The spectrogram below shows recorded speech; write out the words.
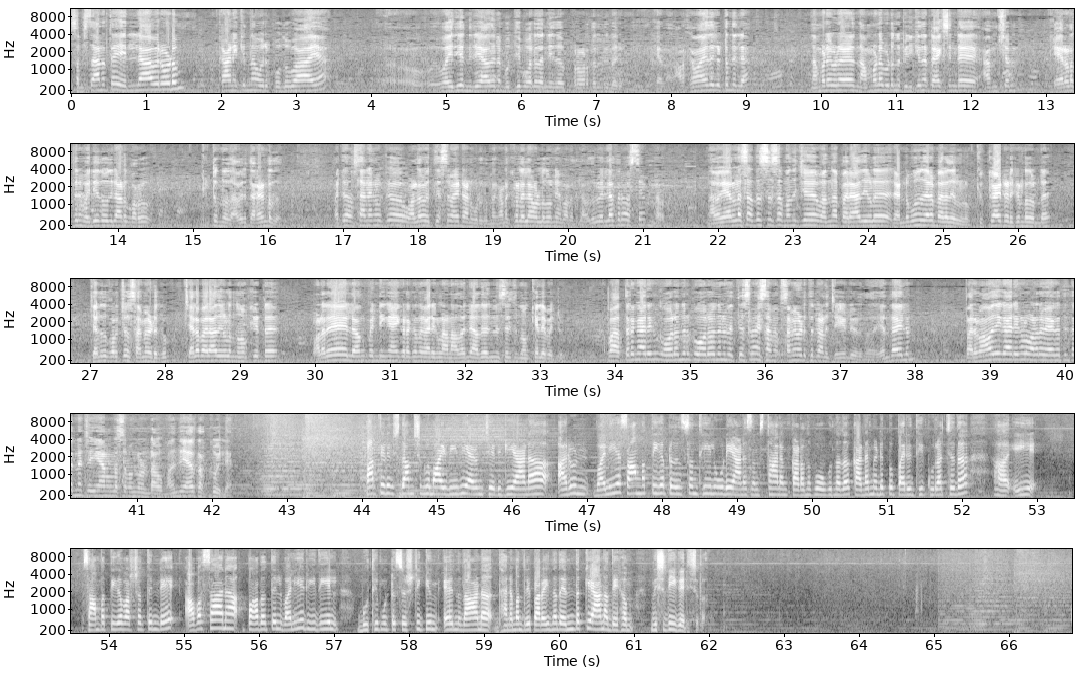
സംസ്ഥാനത്തെ എല്ലാവരോടും കാണിക്കുന്ന ഒരു പൊതുവായ വൈദ്യ നിര്യാതന ബുദ്ധി പോലെ തന്നെ ഇത് പ്രവർത്തനത്തിൽ വരും. അർഹമായത് കിട്ടുന്നില്ല. നമ്മുടെ ഇവിടെ നമ്മളിവിടുന്ന് പിരിക്കുന്ന ടാക്സിന്റെ അംശം കേരളത്തിന് വലിയ തോതിലാണ് കുറവ് കിട്ടുന്നത് അവർ തരേണ്ടത്. മറ്റു സംസ്ഥാനങ്ങൾക്ക് വളരെ വ്യത്യസ്തമായിട്ടാണ് കൊടുക്കുന്നത്. കണക്കുകളെല്ലാം ഉള്ളതുകൊണ്ട് ഞാൻ പറഞ്ഞില്ല. അതൊരു വല്ലാത്തൊരു അവസ്ഥയാണ് നവകേരള സദസ്സ് സംബന്ധിച്ച് വന്ന പരാതികൾ രണ്ടു മൂന്ന് തരം പരാതികളുണ്ട്. ക്വിക്കായിട്ട് എടുക്കേണ്ടതുണ്ട്. ചിലത് കുറച്ച് സമയമെടുക്കും ചില പരാതികൾ നോക്കിയിട്ട് വളരെ ലോങ് പെൻഡിംഗ് ആയി കിടക്കുന്ന കാര്യങ്ങളാണ്. അതിന്റെ അതനുസരിച്ച് നോക്കിയാലേ പറ്റൂ. അപ്പൊ അത്തരം കാര്യങ്ങൾക്ക് ഓരോന്നിനും ഓരോന്നിനും വ്യത്യസ്തമായ സമയം- സമയമെടുത്തിട്ടാണ് ചെയ്യേണ്ടി വരുന്നത്. എന്തായാലും പരമാവധി കാര്യങ്ങൾ വളരെ വേഗത്തിൽ തന്നെ ചെയ്യാനുള്ള ശ്രമങ്ങൾ ഉണ്ടാവും. അതിന് യാതൊരു തർക്കമില്ല വാർത്തയുടെ വിശദാംശങ്ങളുമായി വി വി അരുൺ ചേരുകയാണ്. അരുൺ വലിയ സാമ്പത്തിക പ്രതിസന്ധിയിലൂടെയാണ് സംസ്ഥാനം കടന്നുപോകുന്നത്. കടമെടുപ്പ് പരിധി കുറച്ചത് ഈ സാമ്പത്തിക വർഷത്തിന്റെ അവസാന പാദത്തിൽ വലിയ രീതിയിൽ ബുദ്ധിമുട്ട് സൃഷ്ടിക്കും എന്നതാണ് ധനമന്ത്രി പറയുന്നത്. എന്തൊക്കെയാണ് അദ്ദേഹം വിശദീകരിച്ചത്?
